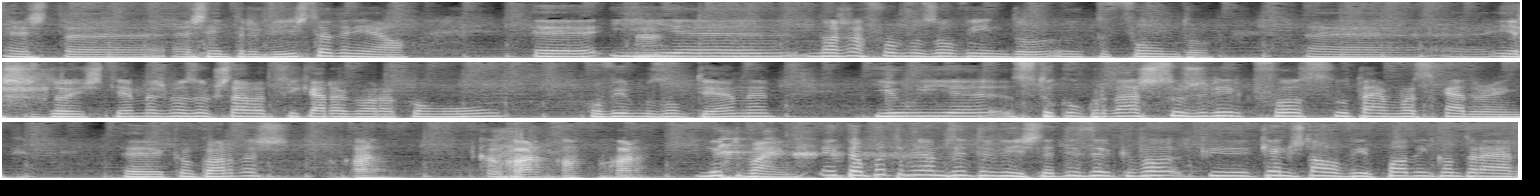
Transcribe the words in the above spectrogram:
esta, esta entrevista, Daniel, uh, e uhum. nós já fomos ouvindo de fundo estes dois temas, mas eu gostava de ficar agora com um, ouvirmos um tema, e eu ia, se tu concordares, sugerir que fosse o Timeless Gathering. concordas? Concordo. Concordo, concordo. Muito bem. Então, para terminarmos a entrevista, dizer que, que quem nos está a ouvir pode encontrar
